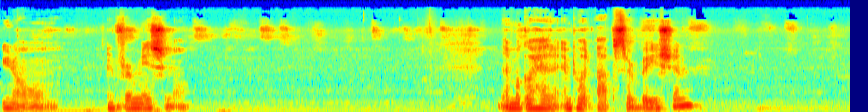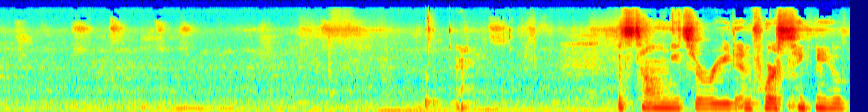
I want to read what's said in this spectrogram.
you know, informational. Then we'll go ahead and put observation. It's telling me to read and forcing you.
